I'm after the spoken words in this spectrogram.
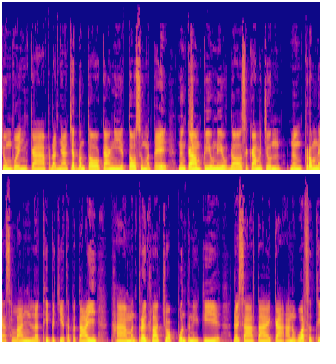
ជុំវិញការបដិញ្ញាចិត្តបន្តការងារតស៊ូមតិនិងការអំពាវនាវដល់សកម្មជន និងក្រុមអ្នកស្រឡាញ់លទ្ធិប្រជាធិបតេយ្យថាមិនត្រូវខ្លាចជាប់ពន្ធនាគារដោយសារតែការអនុវត្តសិទ្ធិ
